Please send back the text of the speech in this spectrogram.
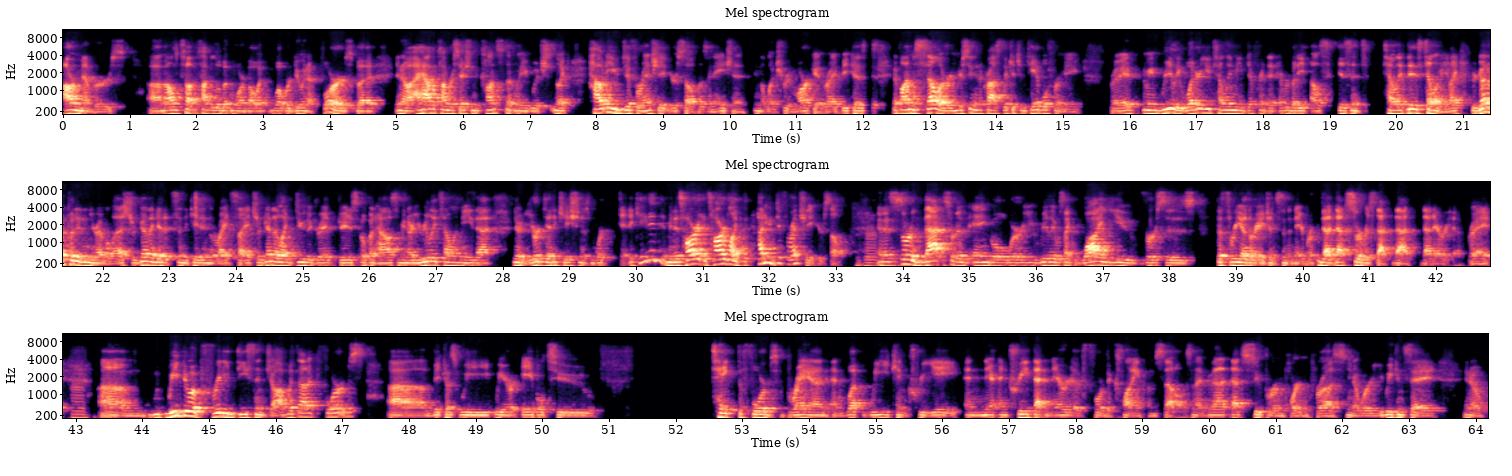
our members um, I'll t- talk a little bit more about what, what we're doing at Forbes, but you know, I have a conversation constantly, which like, how do you differentiate yourself as an agent in the luxury market, right? Because if I'm a seller and you're sitting across the kitchen table from me, right? I mean, really, what are you telling me different that everybody else isn't telling is telling me like you're going to put it in your mls you're going to get it syndicated in the right sites you're going to like do the great greatest open house. I mean are you really telling me that you know your dedication is more dedicated? I mean it's hard it's hard like how do you differentiate yourself? Mm-hmm. and it's sort of that sort of angle where you really was like why you versus the three other agents in the neighborhood that that service that that that area right? Mm-hmm. um, we do a pretty decent job with that at forbes uh, because we we are able to take the Forbes brand and what we can create and and create that narrative for the client themselves. And I think that that's super important for us. You know, where we can say, you know,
